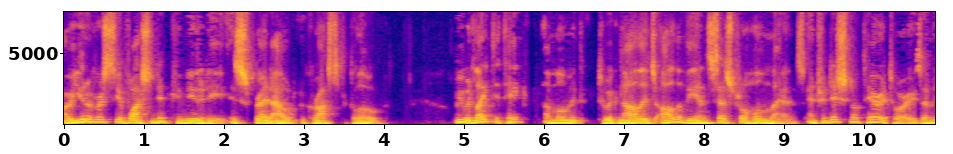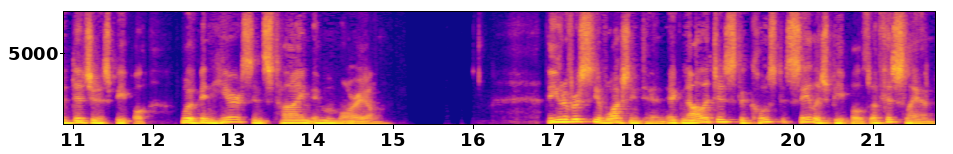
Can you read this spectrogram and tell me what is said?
our University of Washington community is spread out across the globe. We would like to take a moment to acknowledge all of the ancestral homelands and traditional territories of indigenous people who have been here since time immemorial. The University of Washington acknowledges the Coast Salish peoples of this land,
